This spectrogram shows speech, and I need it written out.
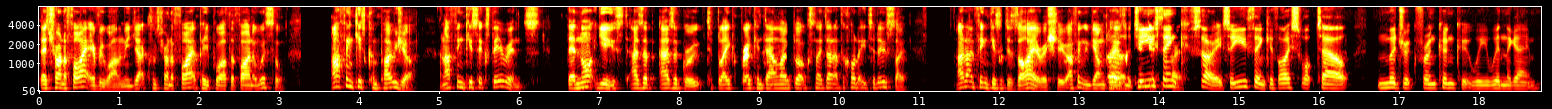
they're trying to fight everyone. I mean, Jackson's trying to fight people after the final whistle. I think it's composure and I think it's experience. They're not used as a as a group to break, breaking down low blocks, and they don't have the quality to do so. I don't think it's a desire issue. I think with young players, Uh, do you think? Sorry, so you think if I swapped out Mudryk for Nkunku, we win the game?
